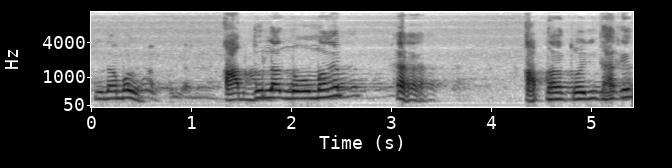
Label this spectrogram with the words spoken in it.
কি নাম বল? আবদুল্লাহ নোমান। আপনারা তৈরি থাকেন,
